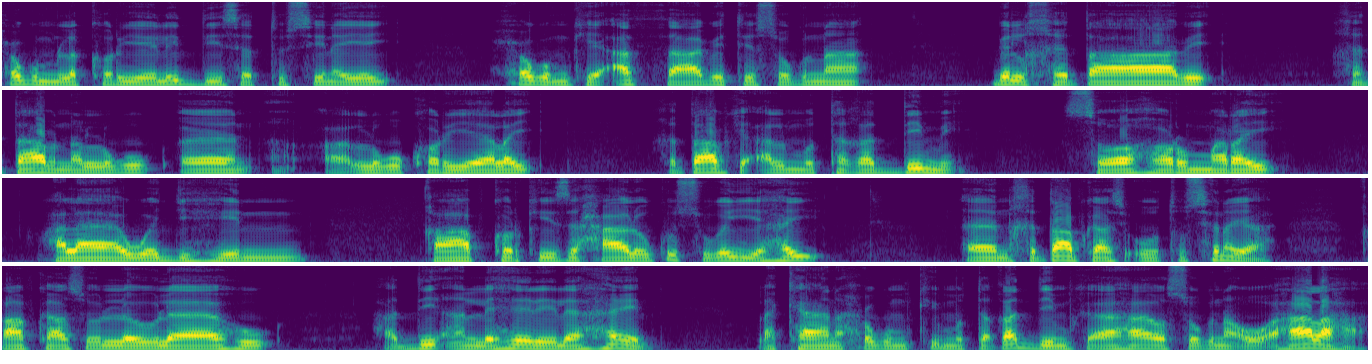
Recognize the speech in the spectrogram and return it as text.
xukm la koryeelidiisa tusinayay xukumkii athaabiti sugnaa bilkhitaabi khitaabna lagu lagu koryeelay khitaabkii almutaqadimi soo hormaray calaa wajhin qaab korkiisa xaal uu ku sugan yahay khitaabkaasi uu tusinayaa qaabkaasoo lowlaahu haddii aan la heli lahayn lakaana xukumkii mutaqadimka ahaa oo sugna uu ahaa lahaa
